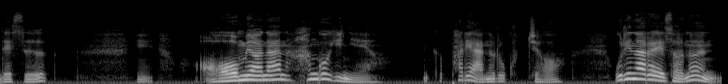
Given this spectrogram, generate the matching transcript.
데스. 예, 엄연한 한국인이에요. 그러니까 팔이 안으로 굽죠. 우리나라에서는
